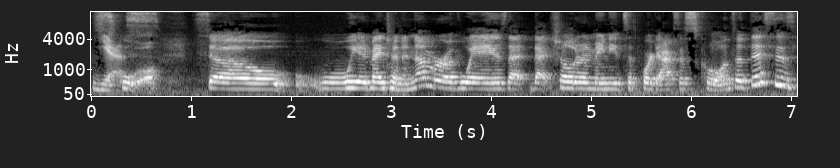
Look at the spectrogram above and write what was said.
Yes. school. So we had mentioned a number of ways that that children may need support to access school, and so this is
